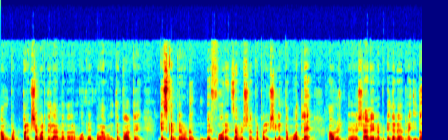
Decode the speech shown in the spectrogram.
ಅವ್ನು ಬಟ್ ಪರೀಕ್ಷೆ ಬರೆದಿಲ್ಲ ಅನ್ನೋದಾದ್ರೆ ಮೂರನೇ ಇದನ್ನು ತೊಗೊಳ್ತೀವಿ ಡಿಸ್ಕಂಟಿನ್ಯೂಡ್ ಬಿಫೋರ್ ಎಕ್ಸಾಮಿನೇಷನ್ ಅಂದರೆ ಪರೀಕ್ಷೆಗಿಂತ ಮೊದಲೇ ಅವನು ಶಾಲೆಯನ್ನು ಬಿಟ್ಟಿದ್ದಾನೆ ಅಂದರೆ ಇದು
